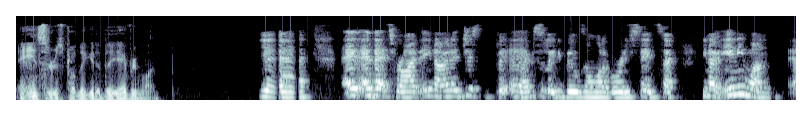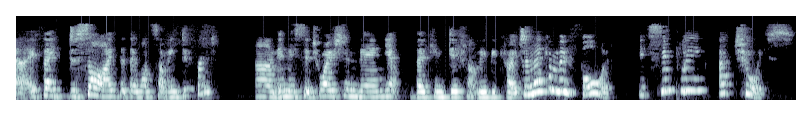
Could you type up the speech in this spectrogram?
answer is probably going to be everyone. Yeah, and, and, that's right. You know, and it just absolutely builds on what I've already said. So, you know, anyone, uh, if they decide that they want something different um, in this situation, then yep, they can definitely be coached and they can move forward. It's simply a choice.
